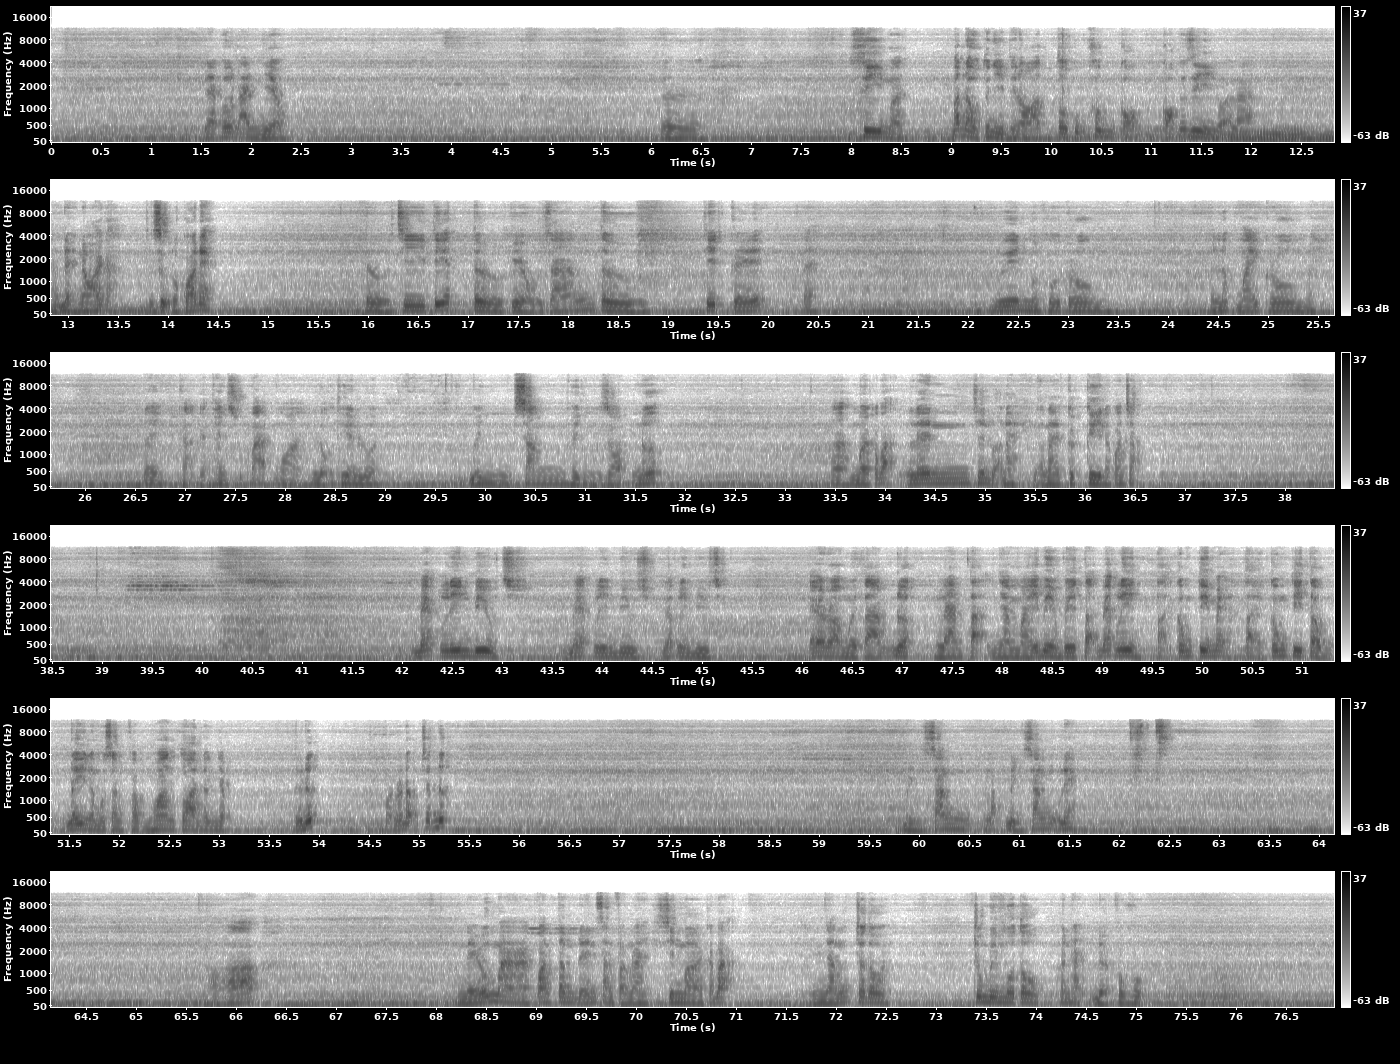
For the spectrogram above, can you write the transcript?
Đẹp hơn ảnh nhiều. Ừ. khi mà bắt đầu tôi nhìn thấy nó, tôi cũng không có có cái gì gọi là để nói cả. Thực sự nó quá đẹp. Từ chi tiết, từ kiểu dáng, từ thiết kế. Đây. Nguyên một khối chrome. Lốc máy chrome này đây cả cái thanh supat ngoài lộ thiên luôn. Bình xăng hình giọt nước. À, mời các bạn lên trên đoạn này. Đoạn này cực kỳ là quan trọng. Berlin Build Berlin Build Berlin Build R18 được làm tại nhà máy BMW tại Berlin tại công ty mẹ tại công ty tổng. Đây là một sản phẩm hoàn toàn được nhập từ Đức và nó động chất Đức. Bình xăng, lắp bình xăng cũng đẹp. Đó. Nếu mà quan tâm đến sản phẩm này, xin mời các bạn nhắn cho tôi. Trung Bin Mô Tô hân hạnh được phục vụ.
